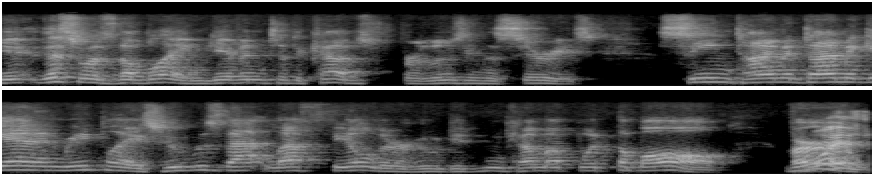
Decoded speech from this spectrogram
This was the blame given to the Cubs for losing the series seen time and time again in replays. Who was that left fielder who didn't come up with the ball? Moises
